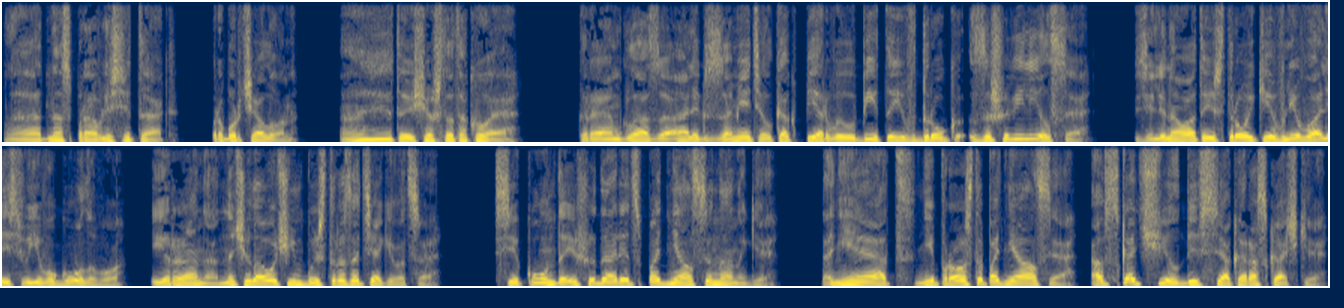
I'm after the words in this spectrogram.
«Ладно, справлюсь и так», — пробурчал он. «А это еще что такое?» Краем глаза Алекс заметил, как первый убитый вдруг зашевелился. Зеленоватые струйки вливались в его голову, и рана начала очень быстро затягиваться. Секунда, и шидарец поднялся на ноги. Да нет, не просто поднялся, а вскочил без всякой раскачки.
